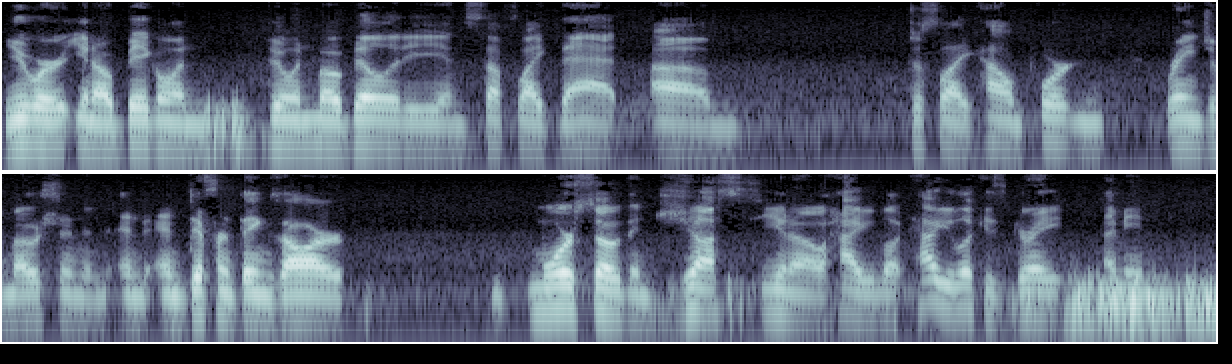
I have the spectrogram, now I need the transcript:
you were you know big on doing mobility and stuff like that. Um, just like how important range of motion and, and, and different things are more so than just you know how you look how you look is great. I mean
